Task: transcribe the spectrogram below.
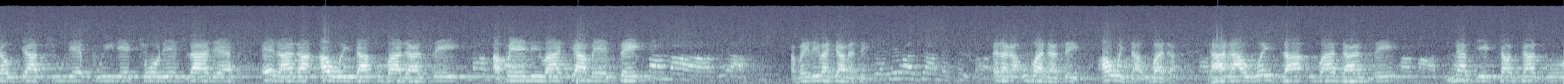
ယောက်ျားဖြူတယ်ဖွေးတယ်ချော်တယ်လှတယ်အဲ့ဒါကအဝိဇ္ဇာဥပါဒံစိတ်အပယ်လေးပါးကြမယ်စိတ်မှန်ပါဗျာအပယ်လေးပါးကြမယ်စိတ်ဒီလေးပါကြမယ်စိတ်ပါအဲ့ဒါကဥပါဒံစိတ်အဝိဇ္ဇာဥပါဒံဒါကဝိဇ္ဇာဥပါဒံစိတ်နတ်ပြေ၆ဓာတ်ကို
